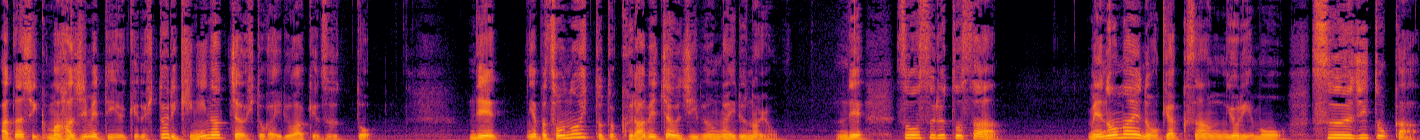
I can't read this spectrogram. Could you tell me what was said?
私、まあ初めて言うけど、一人気になっちゃう人がいるわけ、ずっと。で、やっぱその人と比べちゃう自分がいるのよ。で、そうするとさ、目の前のお客さんよりも、数字とか、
